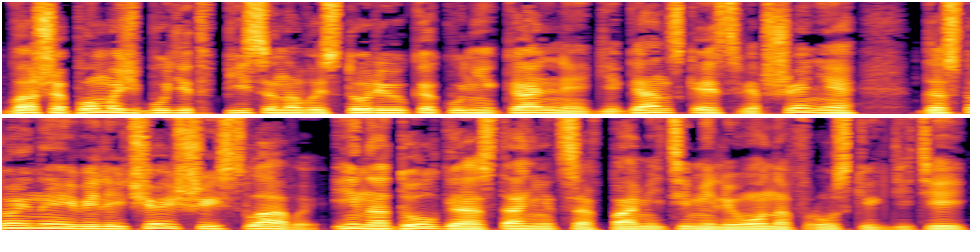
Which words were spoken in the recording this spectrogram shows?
Ваша помощь будет вписана в историю как уникальное, гигантское свершение, достойное величайшей славы, и надолго останется в памяти миллионов русских детей,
